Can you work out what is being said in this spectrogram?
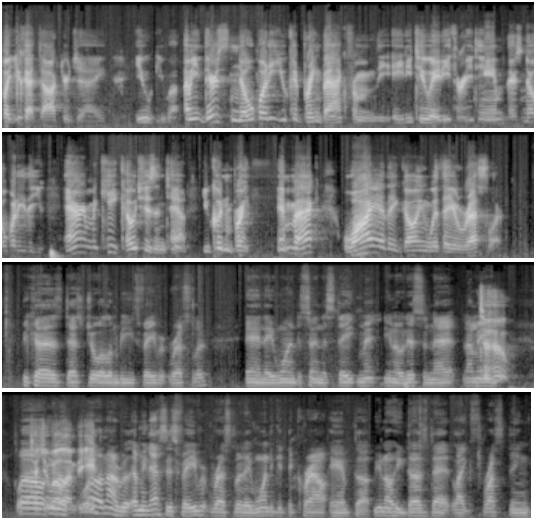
but you got Dr. J. You, you I mean, there's nobody you could bring back from the 82-83 team. There's nobody that you. Aaron McKie coaches in town. You couldn't bring him back. Why are they going with a wrestler? Because that's Joel Embiid's favorite wrestler, and they wanted to send a statement. You know, this and that. I mean, To who? Well, To you know, well, not really. I mean, that's his favorite wrestler. They wanted to get the crowd amped up. You know, he does that like thrusting,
